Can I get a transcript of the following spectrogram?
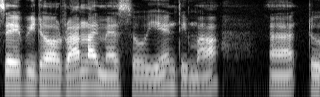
save ပြီးတော့ run လိုက်မယ်ဆိုရင်ဒီမှာအဲ to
